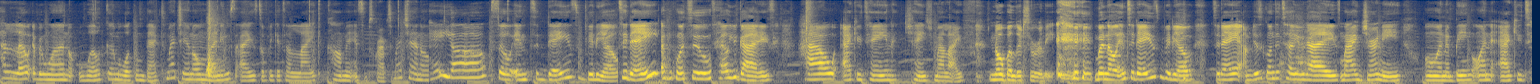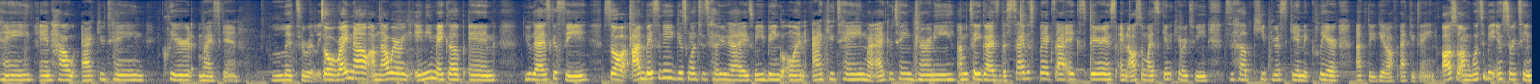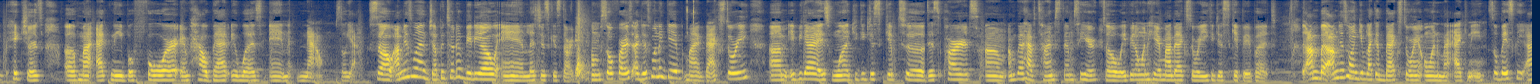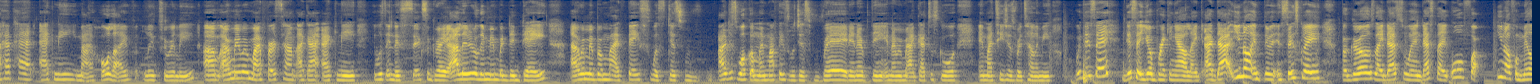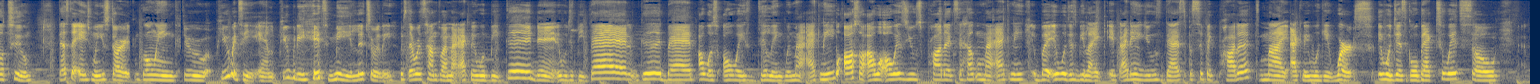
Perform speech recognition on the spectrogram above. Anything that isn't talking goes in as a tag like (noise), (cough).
hello everyone. Welcome welcome back to my channel. My name is ice. Don't forget to like comment and subscribe to my channel. Hey y'all. So in today's video today i'm going to tell you guys how Accutane changed my life. No, but literally. (laughs) but no, in today's video, today I'm just going to tell you guys my journey on being on Accutane and how Accutane cleared my skin literally. So right now i'm not wearing any makeup and you guys can see. So i'm basically just going to tell you guys me being on accutane my accutane journey. I'm gonna tell you guys the side effects i experienced and also my skincare routine to help keep your skin clear after you get off accutane. Also i'm going to be inserting pictures of my acne before and how bad it was and now. So yeah. So i'm just going to jump into the video and let's just get started. Um so first i just want to give my backstory. Um if you guys want you can just skip to this part um i'm gonna have timestamps here. So if you don't want to hear my backstory you can just skip it but I'm, but I'm just gonna give like a backstory on my acne. So basically I have had acne my whole life, literally. Um, I remember my first time I got acne, it was in the sixth grade. I literally remember the day. I remember my face was just, I just woke up and my face was just red and everything. And I remember I got to school and my teachers were telling me, what they say? They said you're breaking out. Like I that you know, in, in sixth grade for girls, like that's when, that's like, well, for you know, for male too, that's the age when you start going through puberty and puberty hits me literally. There were times when my acne would be good, then it would just be bad, good, bad. I was always dealing with my acne. Also, I will always use products to help with my acne, but it would just be like, if I didn't use that specific product, my acne would get worse. It would just go back to it. So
